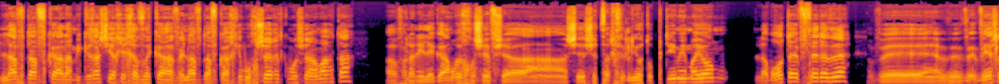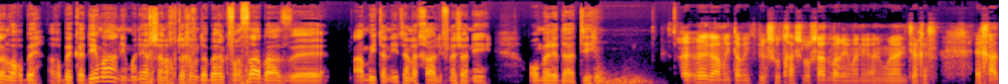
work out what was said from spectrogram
לאו דווקא על המגרש היא הכי חזקה ולאו דווקא הכי מוכשרת כמו שאמרת, אבל אני לגמרי חושב שה... ש... שצריך להיות אופטימיים היום, למרות ההפסד הזה, ו... ו... ו... ויש לנו הרבה, הרבה קדימה, אני מניח שאנחנו תכף נדבר על כפר סבא, אז uh, עמית אני אתן לך לפני שאני אומר את דעתי. רגע עמית עמית ברשותך שלושה דברים אני, אני אולי נתייחס. אחד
